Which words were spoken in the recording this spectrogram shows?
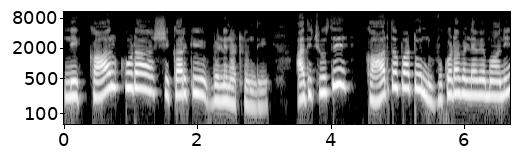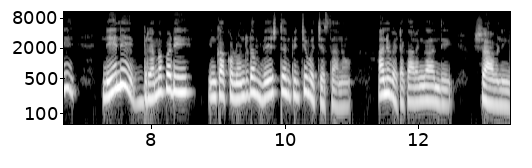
నీ కారు కూడా షికార్కి వెళ్ళినట్లుంది. అది చూసి కారుతో పాటు నువ్వు కూడా వెళ్ళావేమో అని నేనే భ్రమపడి ఇంకా అక్కడ ఉండడం వేస్ట్ అనిపించి వచ్చేసాను. అని వెటకారంగా అంది. శ్రావణి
